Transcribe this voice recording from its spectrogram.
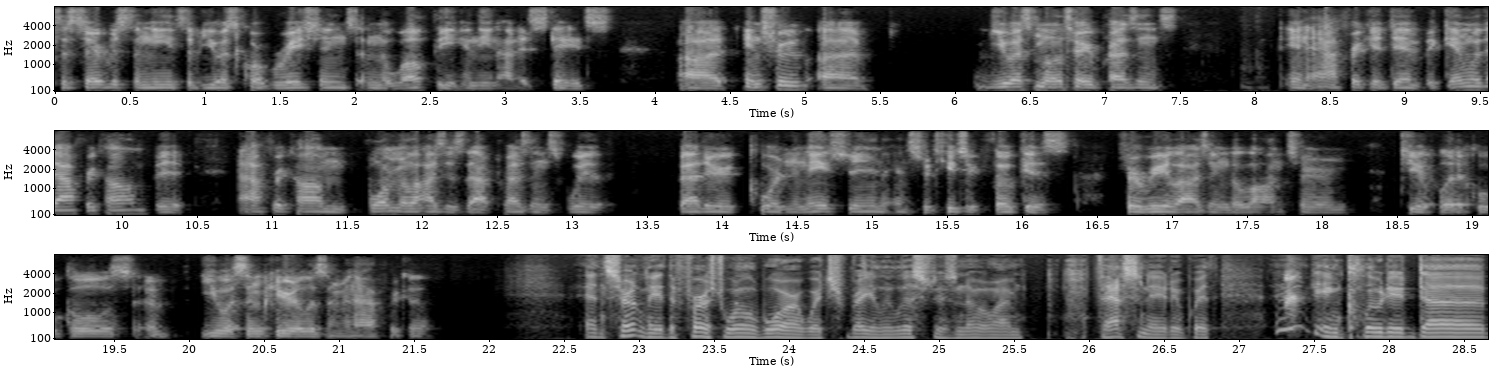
to service the needs of U.S. corporations and the wealthy in the United States. Uh, in truth, U.S. Uh, military presence in Africa didn't begin with AFRICOM, but AFRICOM formalizes that presence with better coordination and strategic focus for realizing the long term geopolitical goals of U.S. imperialism in Africa. And certainly the First World War, which regular listeners know I'm fascinated with, included uh,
